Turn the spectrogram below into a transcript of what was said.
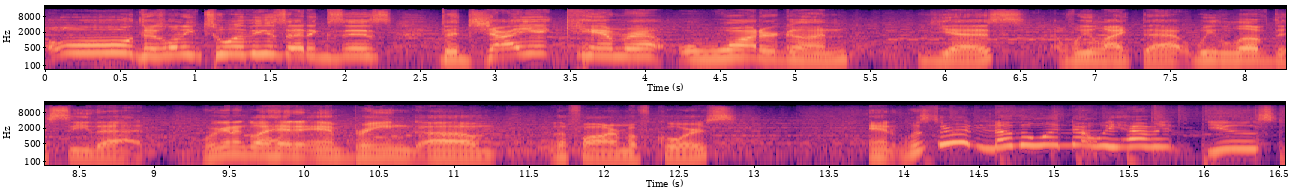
Oh, there's only two of these that exist. The giant camera water gun. Yes, we like that. We love to see that. We're gonna go ahead and bring um, the farm, of course. And was there another one that we haven't used?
